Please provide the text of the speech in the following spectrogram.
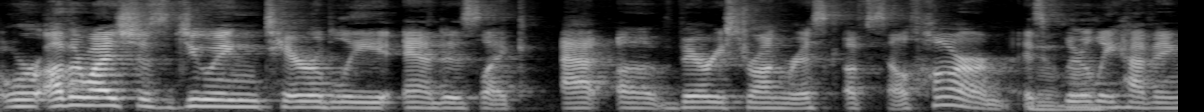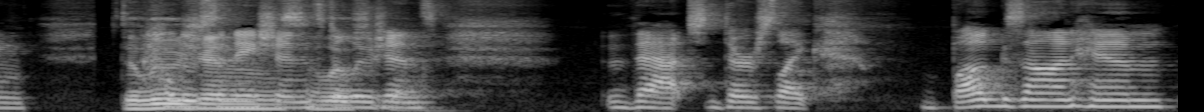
or otherwise just doing terribly and is like at a very strong risk of self harm, is Mhm. clearly having Delusions, hallucinations, halluc- delusions, that there's like bugs on him.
